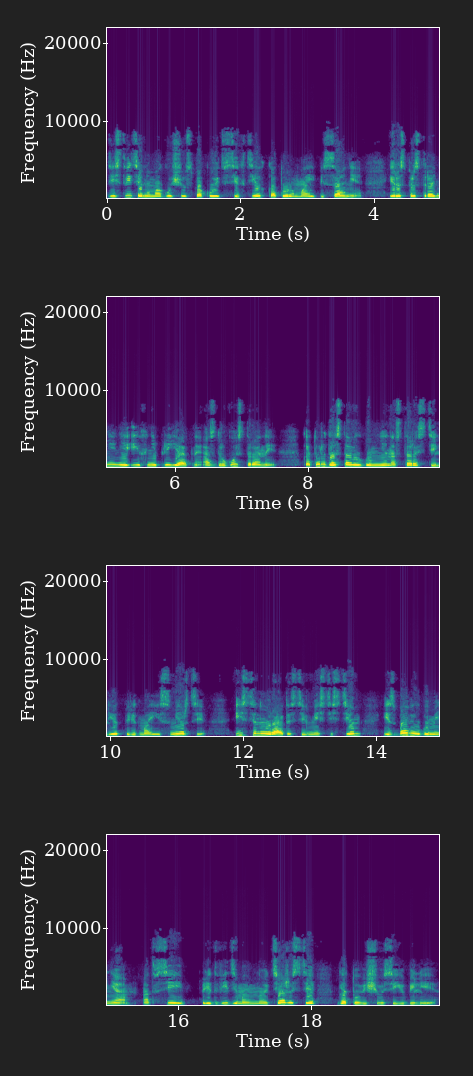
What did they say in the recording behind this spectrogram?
действительно могущий успокоить всех тех, которым мои писания и распространение их неприятны, а с другой стороны, который доставил бы мне на старости лет перед моей смертью истинную радость и вместе с тем избавил бы меня от всей предвидимой мной тяжести готовящегося юбилея.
